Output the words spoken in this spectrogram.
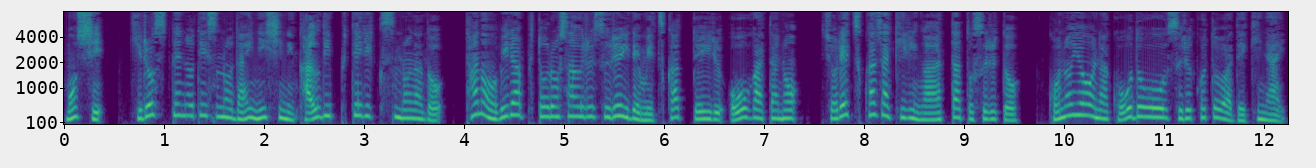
もし、キロステノテスの第二子にカウディプテリクスのなど、他のオビラプトロサウルス類で見つかっている大型の初列風切りがあったとすると、このような行動をすることはできない。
